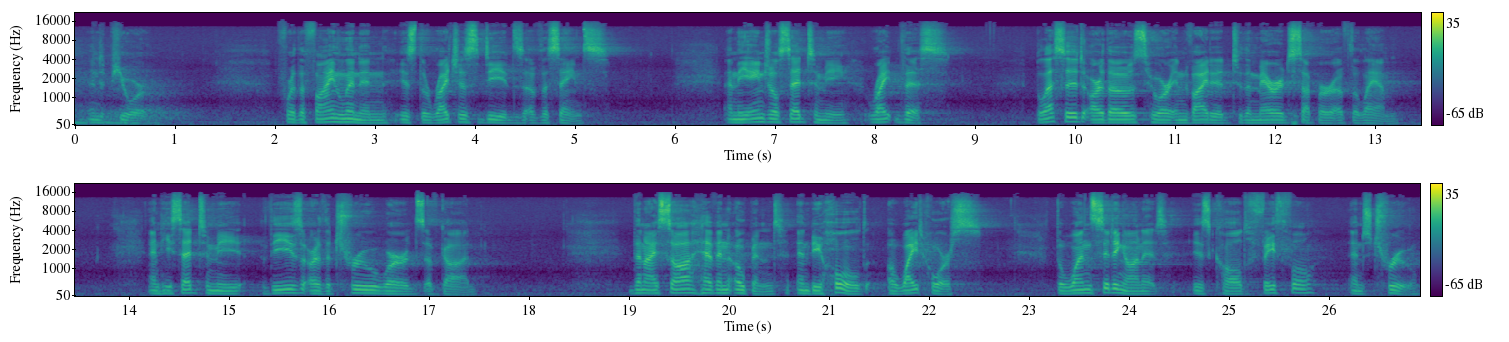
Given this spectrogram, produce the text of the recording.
and pure. For the fine linen is the righteous deeds of the saints. And the angel said to me, Write this Blessed are those who are invited to the marriage supper of the Lamb. And he said to me, These are the true words of God. Then I saw heaven opened, and behold, a white horse. The one sitting on it is called Faithful and True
